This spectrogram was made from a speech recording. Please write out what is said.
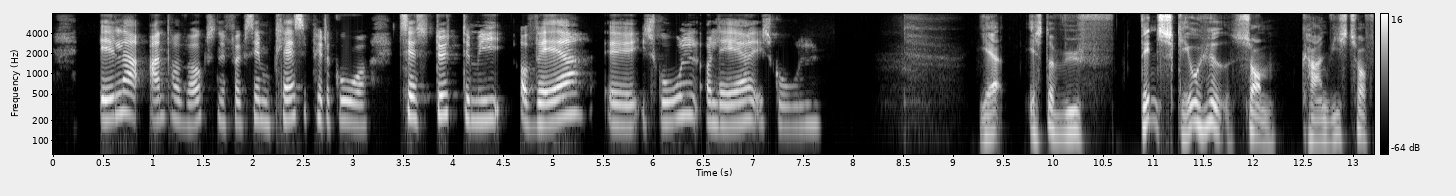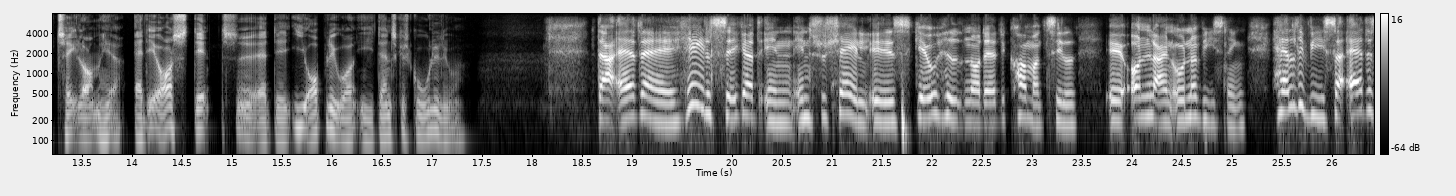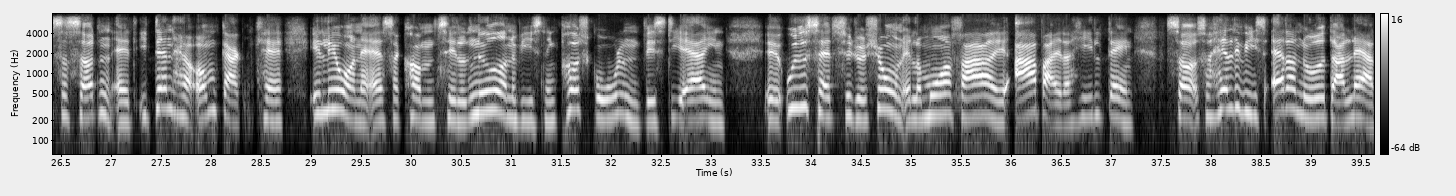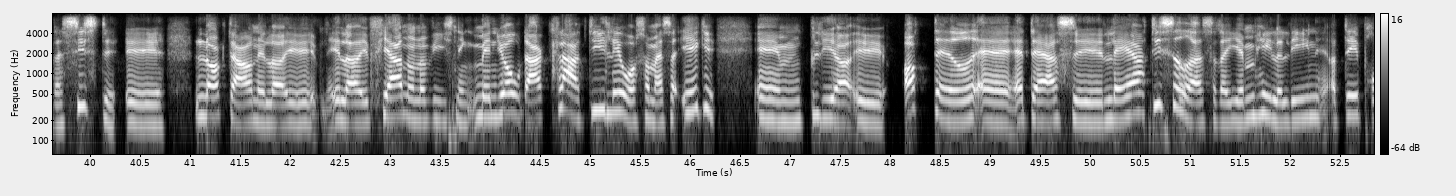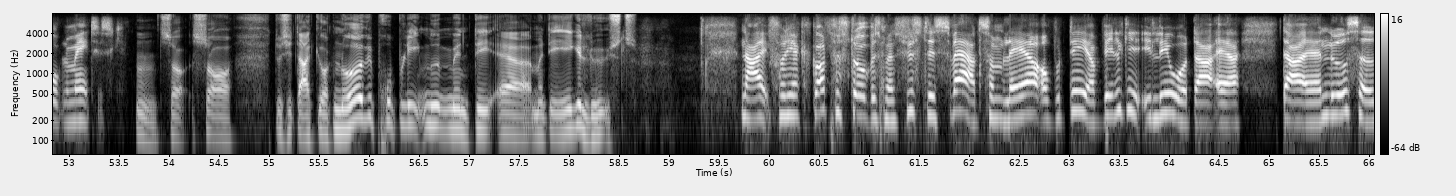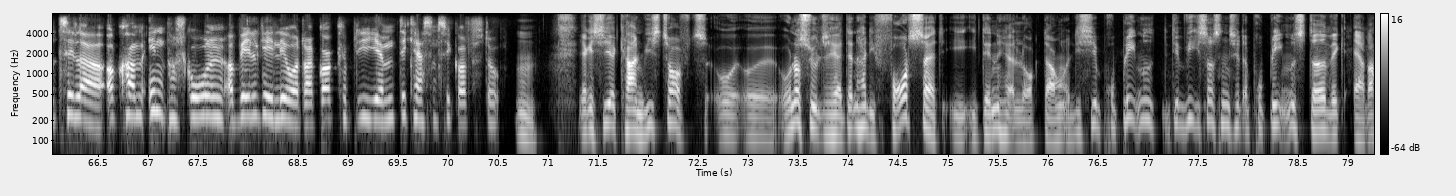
eller andre voksne, for eksempel klassepædagoger, til at støtte dem i at være øh, i skolen og lære i skolen. Ja, Esther Vyf, den skævhed, som Karen Vistoft taler om her, er det også den, øh, at øh, I oplever i danske skoleelever? Der er da helt sikkert en, en social øh, skævhed, når det, er, det kommer til øh, online undervisning. Heldigvis så er det så sådan, at i den her omgang kan eleverne altså komme til nødundervisning på skolen, hvis de er i en øh, udsat situation, eller mor og far øh, arbejder hele dagen. Så, så heldigvis er der noget, der er lært af sidste øh, lockdown eller, øh, eller fjernundervisning. Men jo, der er klart de elever, som altså ikke øh, bliver øh, opdaget af, af deres øh, lærer, de sidder altså derhjemme helt alene, og det er problematisk. Mm, så, så du siger, der er gjort noget ved problemet, men det er, men det er ikke løst. Nej, for jeg kan godt forstå, hvis man synes, det er svært som lærer at vurdere, hvilke elever, der er, der er nødsaget til at, at komme ind på skolen, og hvilke elever, der godt kan blive hjemme. Det kan jeg sådan set godt forstå. Mm. Jeg kan sige, at Karen Vistofts undersøgelse her, den har de fortsat i, i denne her lockdown, og de siger, at problemet, det viser sådan set, at problemet stadigvæk er der.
